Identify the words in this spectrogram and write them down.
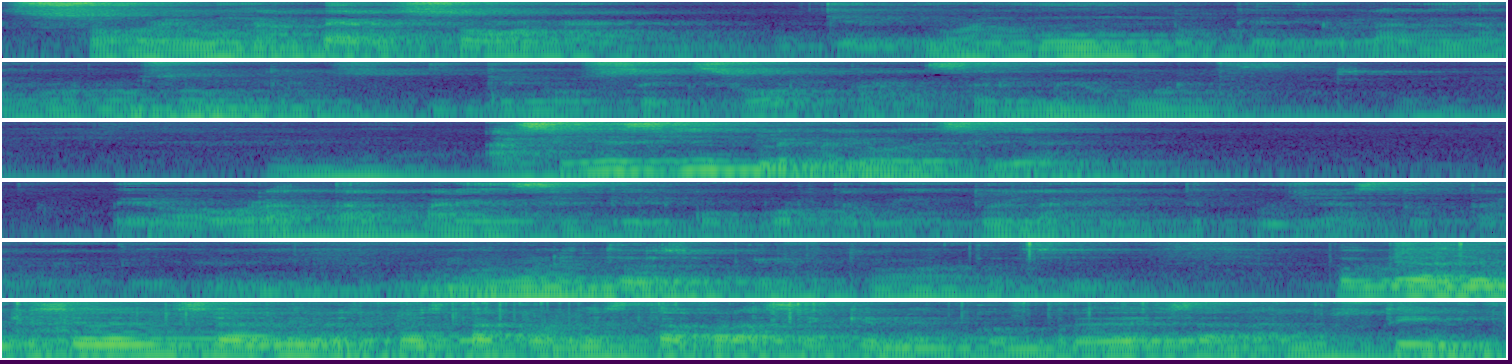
sobre una persona que vino al mundo, que dio la vida por nosotros y que nos exhorta a ser mejores. Así de simple me lo decía. Pero ahora tal parece que el comportamiento de la gente pues ya es totalmente diferente. Muy bonito eso que tú decías. Pues mira, yo quisiera iniciar mi respuesta con esta frase que me encontré de San Agustín.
